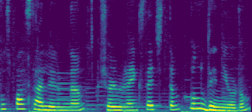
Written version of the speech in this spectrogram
toz pastellerimden şöyle bir renk seçtim. Bunu deniyorum.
